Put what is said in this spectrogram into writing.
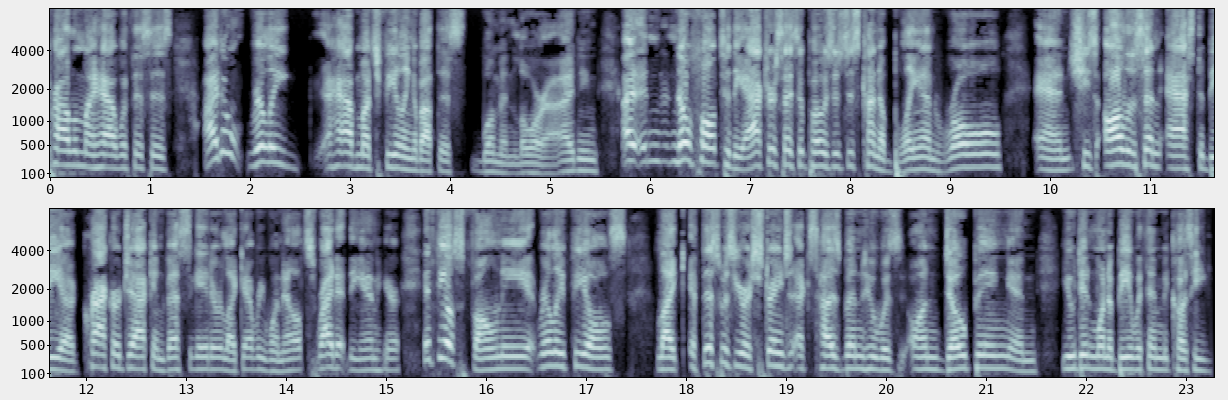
problem I have with this is I don't really have much feeling about this woman, Laura. I mean, I, no fault to the actress, I suppose. It's just kind of bland role. And she's all of a sudden asked to be a crackerjack investigator like everyone else right at the end here. It feels phony. It really feels like if this was your estranged ex-husband who was on doping and you didn't want to be with him because he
